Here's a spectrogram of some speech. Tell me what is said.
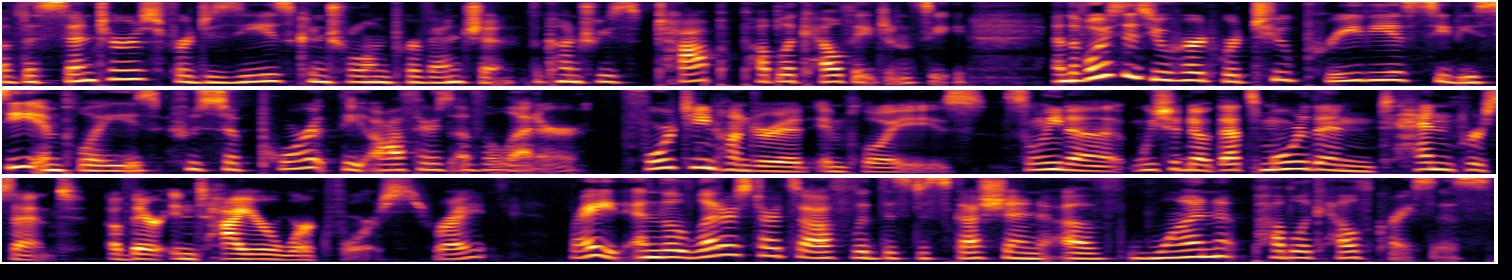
of the Centers for Disease Control and Prevention, the country's top public health agency. And the voices you heard were two previous CDC employees who support the authors of the letter. 1,400 employees. Selena, we should note that's more than 10% of their entire workforce, right? Right. And the letter starts off with this discussion of one public health crisis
